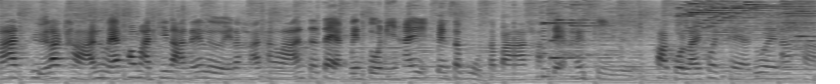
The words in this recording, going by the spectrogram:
มารถถือหลักฐานแวะเข้ามาที่ร้านได้เลยนะคะ ทางร้านจะแจกเป็นตัวนี้ให้เป็นสบู่สปาค่ะ แจกให้ฟรีเลยฝากกดไลค์กดแชร์ด้วยนะคะ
